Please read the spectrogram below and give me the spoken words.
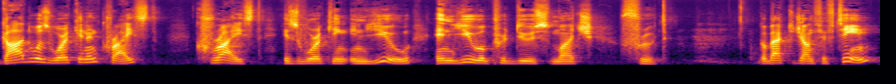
God was working in Christ, Christ is working in you, and you will produce much fruit. Go back to John 15.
